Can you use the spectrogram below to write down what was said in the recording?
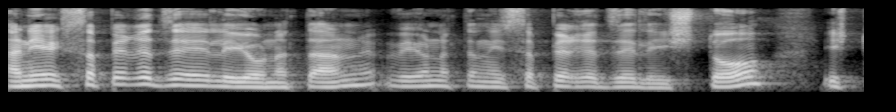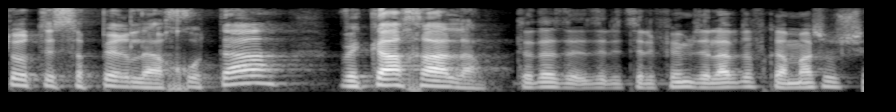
אני אספר את זה ליונתן, ויונתן יספר את זה לאשתו, אשתו תספר לאחותה, וכך הלאה. אתה יודע, זה, זה, זה, לפעמים זה לאו דווקא משהו ש,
